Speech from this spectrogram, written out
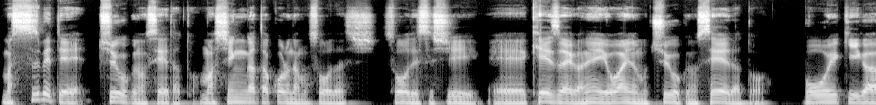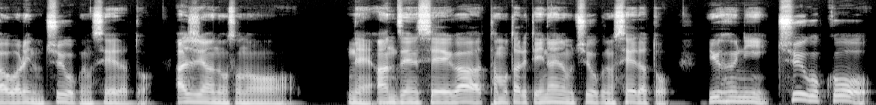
まあ、すべて中国のせいだと。まあ、新型コロナもそうだし、そうですし、えー、経済がね、弱いのも中国のせいだと。貿易が悪いのも中国のせいだと。アジアのその、ね、安全性が保たれていないのも中国のせいだというふうに、中国を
